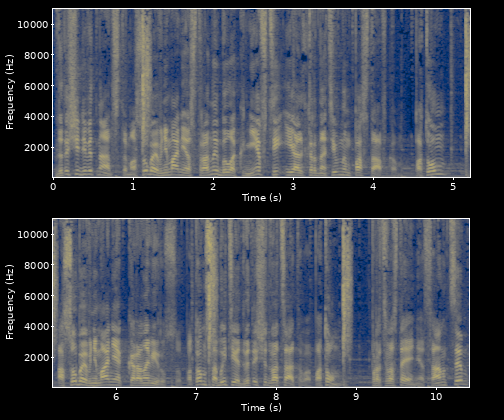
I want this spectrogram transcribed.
в 2019-м особое внимание страны было к нефти и альтернативным поставкам. Потом особое внимание к коронавирусу. Потом события 2020-го. Потом противостояние санкциям,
